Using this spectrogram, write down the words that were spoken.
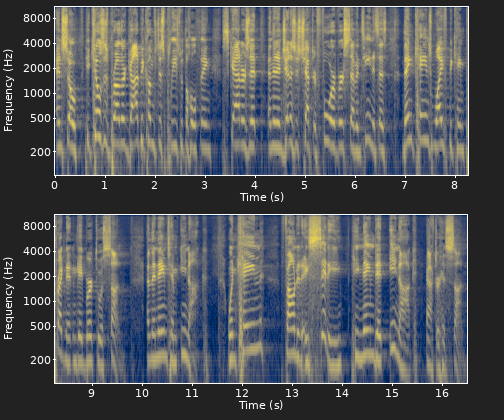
And so he kills his brother. God becomes displeased with the whole thing, scatters it. And then in Genesis chapter 4, verse 17, it says, Then Cain's wife became pregnant and gave birth to a son and they named him Enoch. When Cain founded a city, he named it Enoch after his son.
